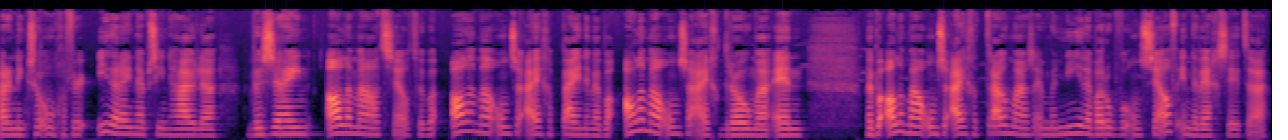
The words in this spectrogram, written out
Waarin ik zo ongeveer iedereen heb zien huilen we zijn allemaal hetzelfde. We hebben allemaal onze eigen pijnen. We hebben allemaal onze eigen dromen. En we hebben allemaal onze eigen trauma's en manieren waarop we onszelf in de weg zitten.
